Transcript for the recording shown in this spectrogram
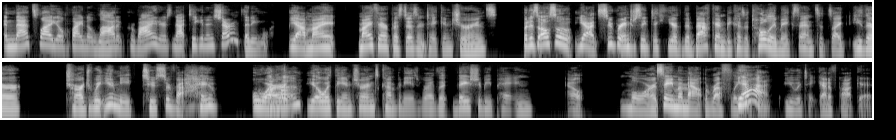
And that's why you'll find a lot of providers not taking insurance anymore. yeah, my my therapist doesn't take insurance, but it's also yeah, it's super interesting to hear the back end because it totally makes sense. It's like either charge what you need to survive, or Uh-huh. deal with the insurance companies where the, they should be paying out more, same amount roughly. Yeah, you would take out of pocket.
